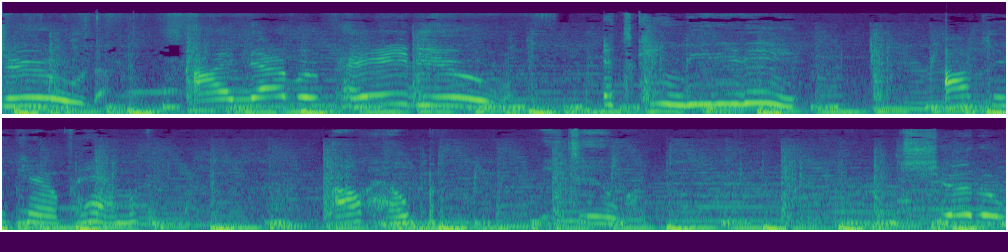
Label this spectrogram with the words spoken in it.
Dude, I never paid you. It's King Dedede. I'll take care of him. I'll help. Me too. Shadow,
